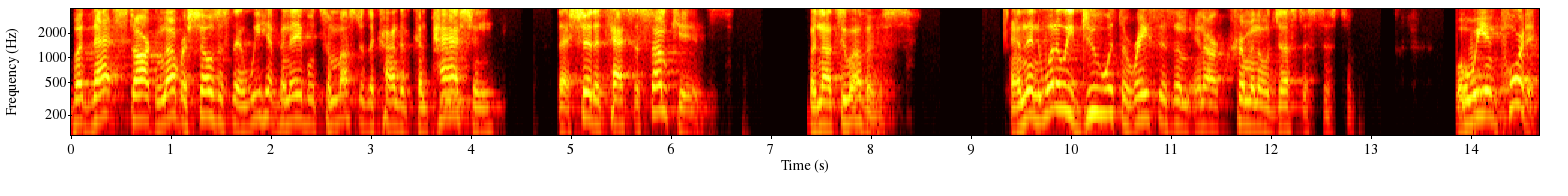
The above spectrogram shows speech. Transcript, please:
but that stark number shows us that we have been able to muster the kind of compassion that should attach to some kids, but not to others. And then what do we do with the racism in our criminal justice system? Well, we import it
